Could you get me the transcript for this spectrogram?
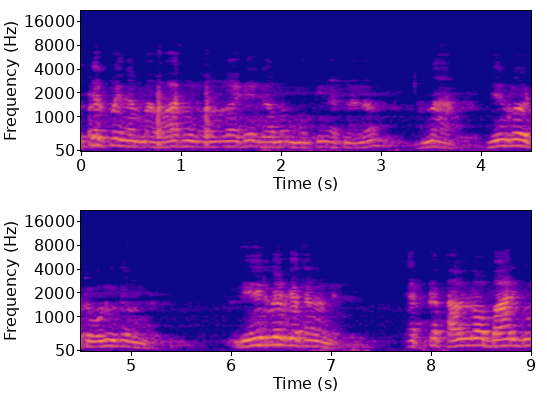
ఉద్దకపోయిందమ్మా వాసన ఉండలేకే గమ్మ ముక్కినట్టున్నాను అమ్మ నేను కూడా ఇట్లా ఉడుకుతాను వేడి వేడిగా తినండి చక్క తలలో భారీగా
